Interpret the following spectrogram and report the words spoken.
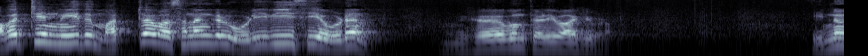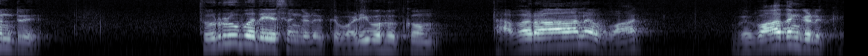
அவற்றின் மீது மற்ற வசனங்கள் ஒளி வீசியவுடன் மிகவும் தெளிவாகிவிடும். இன்னொன்று துருபதேசங்களுக்கு வழிவகுக்கும் தவறான வாக் விவாதங்களுக்கு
